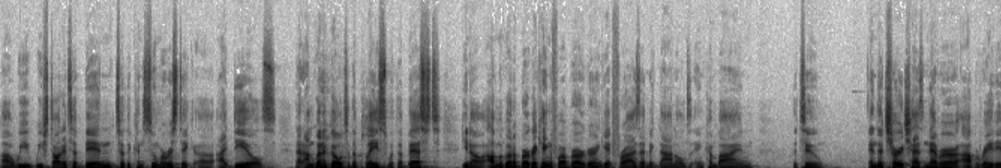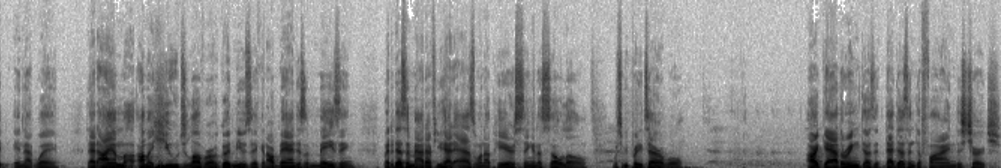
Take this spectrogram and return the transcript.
uh, we, we've started to bend to the consumeristic uh, ideals that I'm going to go to the place with the best, you know, I'm going to go to Burger King for a burger and get fries at McDonald's and combine the two. And the church has never operated in that way. That I am, a, I'm a huge lover of good music, and our band is amazing but it doesn't matter if you had Aswan up here singing a solo, which would be pretty terrible. Our gathering doesn't, that doesn't define this church.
